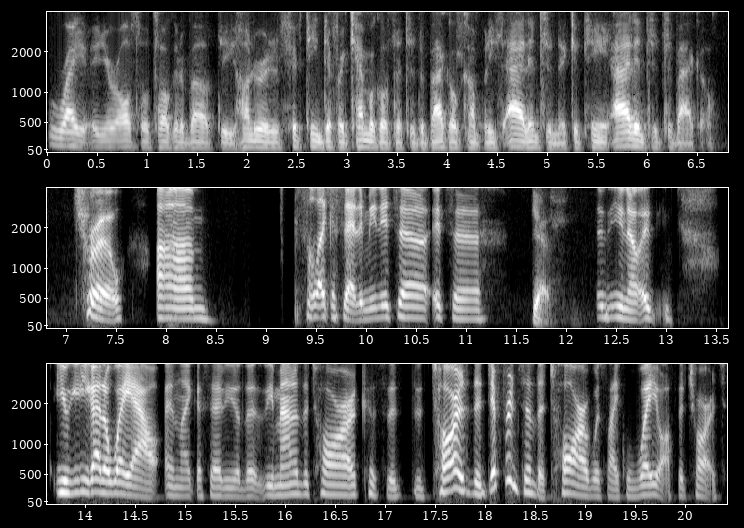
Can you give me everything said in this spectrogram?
right, and you're also talking about the 115 different chemicals that the tobacco companies add into nicotine, add into tobacco. True. Um so like I said, I mean it's a it's a Yes. you know, it, you you got to weigh out and like I said, you know, the the amount of the tar cuz the the tar the difference in the tar was like way off the charts.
